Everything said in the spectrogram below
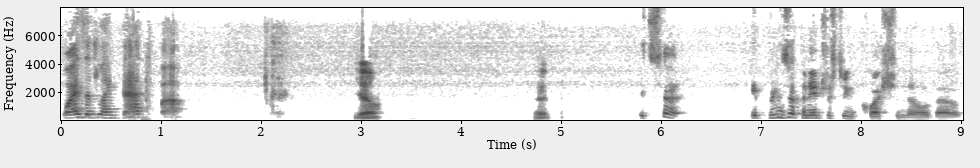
Why is it like that? But yeah, it's not it brings up an interesting question, though, about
